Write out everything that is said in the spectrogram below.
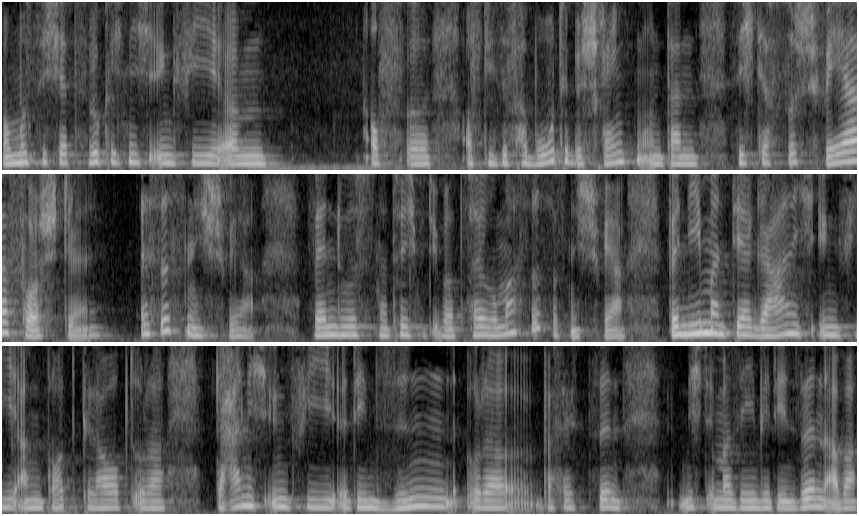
man muss sich jetzt wirklich nicht irgendwie ähm, auf, äh, auf diese Verbote beschränken und dann sich das so schwer vorstellen. Es ist nicht schwer. Wenn du es natürlich mit Überzeugung machst, ist es nicht schwer. Wenn jemand, der gar nicht irgendwie an Gott glaubt oder gar nicht irgendwie den Sinn oder was heißt Sinn, nicht immer sehen wir den Sinn, aber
